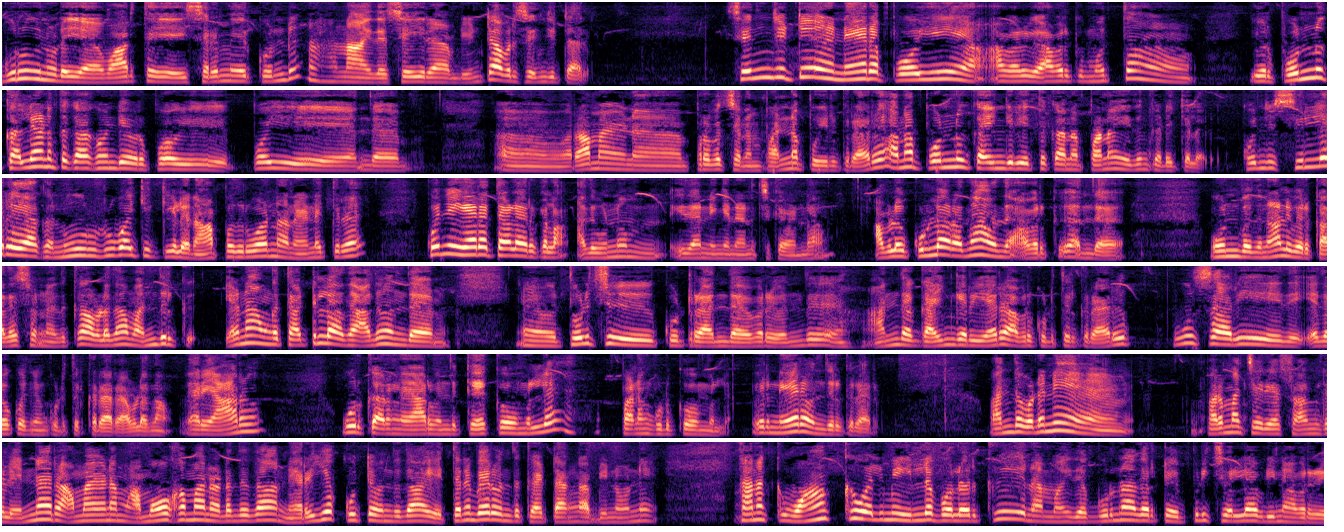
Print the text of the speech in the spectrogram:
குருவினுடைய வார்த்தையை சிறமேற்கொண்டு நான் இதை செய்கிறேன் அப்படின்ட்டு அவர் செஞ்சிட்டார். செஞ்சுட்டு நேராக போய் அவர் அவருக்கு மொத்தம் இவர் பொண்ணு கல்யாணத்துக்காக வேண்டி அவர் போய் போய் அந்த ராமாயண பிரவச்சனம் பண்ண போயிருக்கிறாரு. ஆனால் பொண்ணு கைங்கரியத்துக்கான பணம் எதுவும் கிடைக்கல. கொஞ்சம் சில்லறையாக நூறு ரூபாய்க்கு கீழே நாற்பது ரூபான்னு நான் நினைக்கிறேன். கொஞ்சம் ஏறத்தாழ இருக்கலாம். அது ஒன்றும் இதாக நீங்கள் நினச்சிக்க வேண்டாம். அவ்வளோக்குள்ளார தான் வந்து அவருக்கு அந்த ஒன்பது நாள் இவர் கதை சொன்னதுக்கு அவ்வளோதான் வந்திருக்கு. ஏன்னா அவங்க தட்டில் அது அதுவும் அந்த தொளிச்சு கூட்டுற அந்த இவர் வந்து அந்த கைங்கரியார் அவர் கொடுத்துருக்கிறாரு. பூசாரி இது ஏதோ கொஞ்சம் கொடுத்துருக்கிறாரு. அவ்வளோதான் வேறு யாரும் ஊர்க்காரங்க யாரும் வந்து கேட்கவும் இல்லை பணம் கொடுக்கவும் இல்லை. இவர் நேரம் வந்திருக்கிறார். வந்த உடனே பரமாச்சாரியா சுவாமிகள் என்ன ராமாயணம் அமோகமாக நடந்ததா? நிறைய கூட்டம் வந்ததா? எத்தனை பேர் வந்து கேட்டாங்க அப்படின்னோடனே தனக்கு வாக்கு வலிமை இல்லை போல இருக்கு. நம்ம இதை குருநாதர்கிட்ட எப்படி சொல்ல அப்படின்னு அவர்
